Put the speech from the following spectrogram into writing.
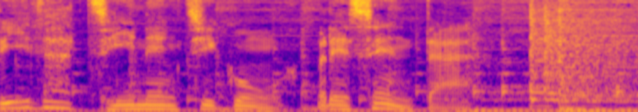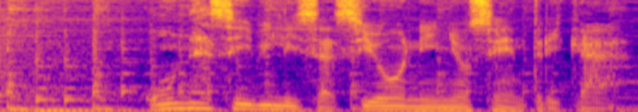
Vida Tsinen Chikung presenta Una civilización niñocéntrica.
